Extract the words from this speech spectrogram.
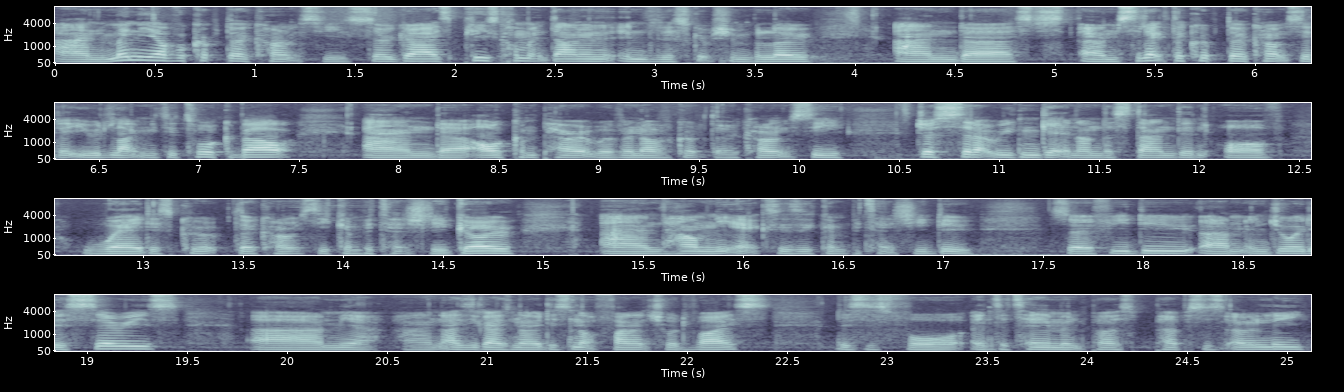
and many other cryptocurrencies. So guys, please comment down in, in the description below and uh, um, select the cryptocurrency that you would like me to talk about and uh, I'll compare it with another cryptocurrency just so that we can get an understanding of where this cryptocurrency can potentially go and how many X's it can potentially do. So if you do um, enjoy this series, um, yeah, and as you guys know, this is not financial advice. This is for entertainment purposes only.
